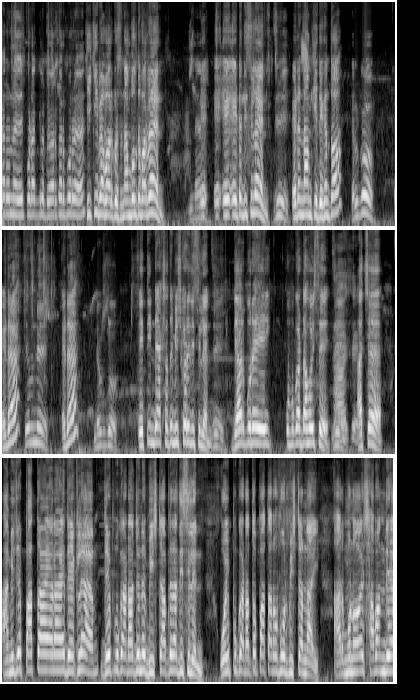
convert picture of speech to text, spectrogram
কারণে এই প্রোডাক্টগুলো ব্যবহার করার পরে কি কি ব্যবহার করছেন? নাম বলতে পারবেন? এটা দিছিলেন? জি। এটার নাম কি? দেখেন তো। এটা? এই তিনটা একসাথে মিক্স করে দিছিলেন। দেওয়ার পরে এই উপকারটা হয়েছে আচ্ছা আমি যে পাতা এরায় দেখলাম যে পোকাটার জন্য বিষটা আপনারা দিছিলেন ওই পোকাটা তো পাতার ওপর বিষটা নাই। আর মনে হয় সাবান দিয়ে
